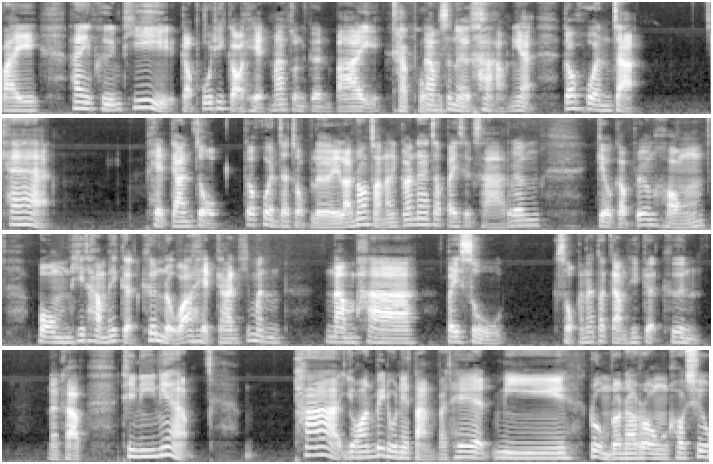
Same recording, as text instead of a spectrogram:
ไปให้พื้นที่กับผู้ที่ก่อเหตุมากจนเกินไปครับผมนำเสนอข่าวเนี่ยก็ควรจะแค่เหตุการณ์จบก็ควรจะจบเลย แล้วนอกจากนั้นก็น่าจะไปศึกษาเรื่องเกี่ยวกับเรื่องของปมที่ทำให้เกิดขึ้นหรือว่าเหตุการณ์ที่มันนำพาไปสู่โศกนาฏกรรมที่เกิดขึ้น นะครับ ทีนี้เนี่ยถ้าย้อนไปดูในต่างประเทศมีกลุ่มรณรงค์เขาชื่อ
